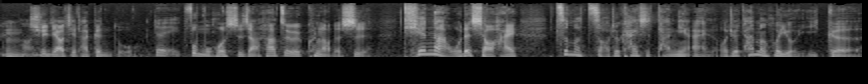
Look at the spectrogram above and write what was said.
嗯，去了解他更多。对，父母或师长，他最为困扰的是。天哪！我的小孩这么早就开始谈恋爱了，我觉得他们会有一个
